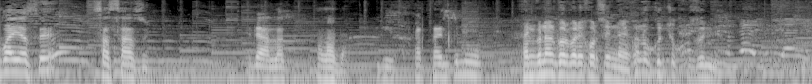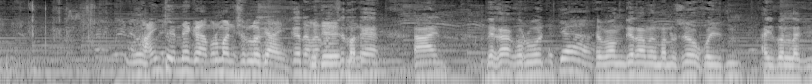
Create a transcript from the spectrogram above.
ভাই আছে এটা আলাদা। আলাদা। আর তাই কোনো হ্যান কোনার গরু বাড়ি করছেন না কোনো কিছু খুঁজেন না। আইন তো এমনি গ্রামের মানুষের লগে আইন। গ্রামের ঈদে মানুষের মানে লগে আইন দেখা করুন এবং গ্রামের মানুষেও কই আইবার লাগে।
